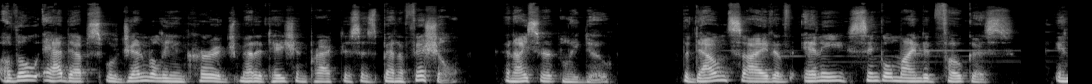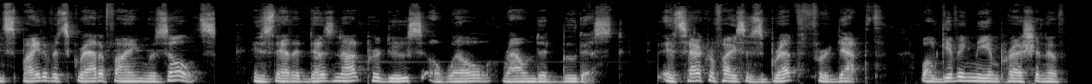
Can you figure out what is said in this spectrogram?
Although adepts will generally encourage meditation practice as beneficial, and I certainly do, the downside of any single minded focus, in spite of its gratifying results, is that it does not produce a well rounded Buddhist. It sacrifices breadth for depth while giving the impression of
